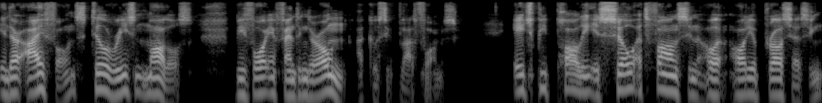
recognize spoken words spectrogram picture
in their iPhones till recent models before inventing their own acoustic platforms. HP Poly is so advanced in audio processing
